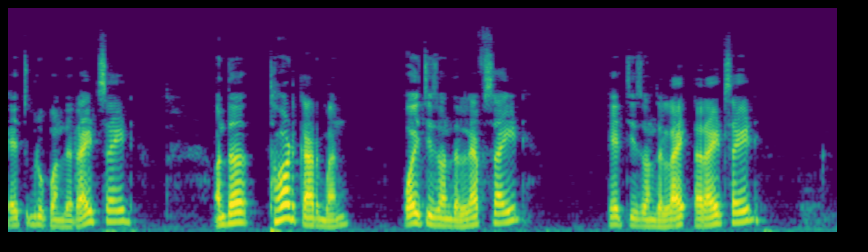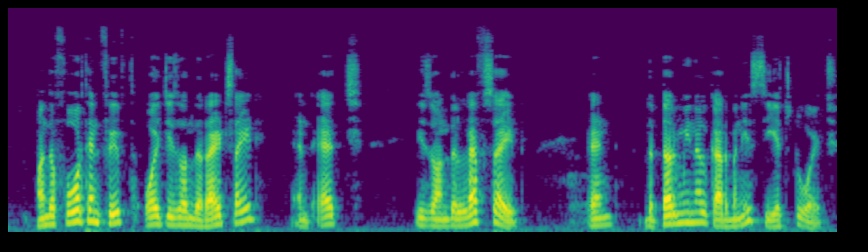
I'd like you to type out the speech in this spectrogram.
H group on the right side. On the third carbon, OH is on the left side, H is on the uh, right side. On the fourth and fifth, OH is on the right side and H is on the left side and the terminal carbon is CH2OH.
